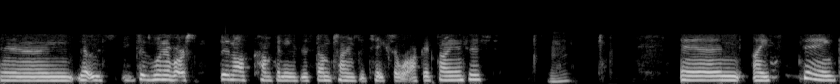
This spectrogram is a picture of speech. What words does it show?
and that was because one of our spin-off companies is sometimes it takes a rocket scientist. Mm-hmm. And I think,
